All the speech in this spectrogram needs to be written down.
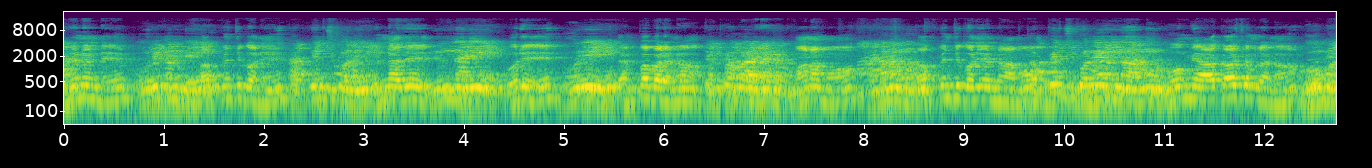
ఉరి నుండి తప్పించుకొని ఉన్నది. ఉరి తెంపబడను. మనము తప్పించుకొని ఉన్నాము. భూమి ఆకాశములను భూమి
